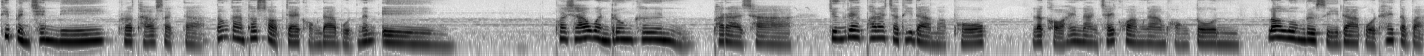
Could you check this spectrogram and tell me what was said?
ที่เป็นเช่นนี้เพราะเท้าวสักกะต้องการทดสอบใจของดาบทนั่นเอง พอเช้าวันรุ่งขึ้น พระราชาจึงเรียกพระราชธิดามาพบ และขอให้นางใช้ความงามของตนล่อลวงฤาษีดาบทให้ตะบะ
